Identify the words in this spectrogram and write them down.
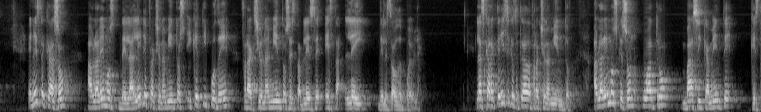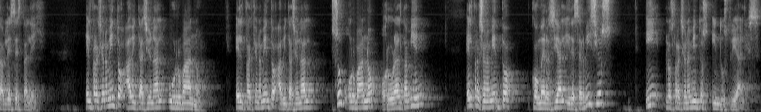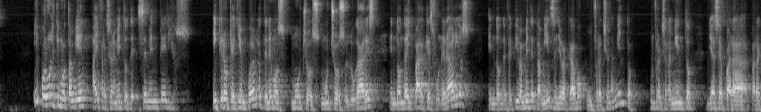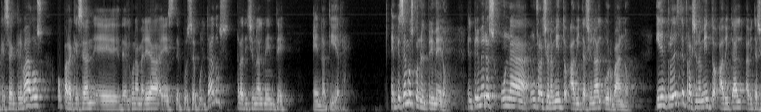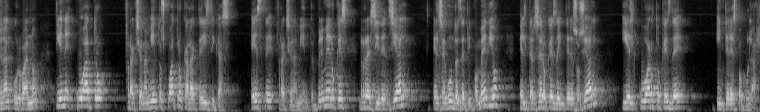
En este caso, hablaremos de la ley de fraccionamientos y qué tipo de fraccionamientos establece esta ley del Estado de Puebla. Las características de cada fraccionamiento. Hablaremos que son cuatro básicamente que establece esta ley. El fraccionamiento habitacional urbano, el fraccionamiento habitacional suburbano o rural también, el fraccionamiento comercial y de servicios y los fraccionamientos industriales. Y por último también hay fraccionamientos de cementerios. Y creo que aquí en Puebla tenemos muchos, muchos lugares en donde hay parques funerarios, en donde efectivamente también se lleva a cabo un fraccionamiento. Un fraccionamiento ya sea para, para que sean cremados o para que sean eh, de alguna manera este, pues, sepultados tradicionalmente en la tierra. Empecemos con el primero. El primero es una- un fraccionamiento habitacional urbano. Y dentro de este fraccionamiento habital- habitacional urbano tiene cuatro fraccionamientos, cuatro características. Este fraccionamiento. El primero que es residencial, el segundo es de tipo medio, el tercero que es de interés social y el cuarto que es de interés popular.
